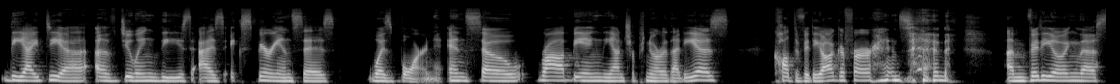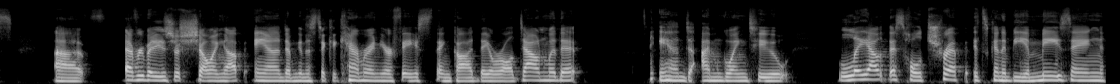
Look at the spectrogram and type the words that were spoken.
the idea of doing these as experiences was born. And so Rob, being the entrepreneur that he is, called the videographer and said, I'm videoing this. Uh, everybody's just showing up and I'm going to stick a camera in your face. Thank God they were all down with it. And I'm going to lay out this whole trip. It's going to be amazing.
